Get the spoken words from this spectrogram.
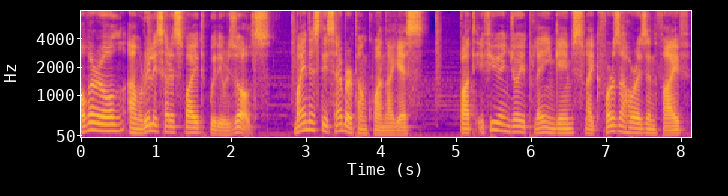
Overall, I'm really satisfied with the results. Minus the Cyberpunk one I guess. But if you enjoy playing games like Forza Horizon 5,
